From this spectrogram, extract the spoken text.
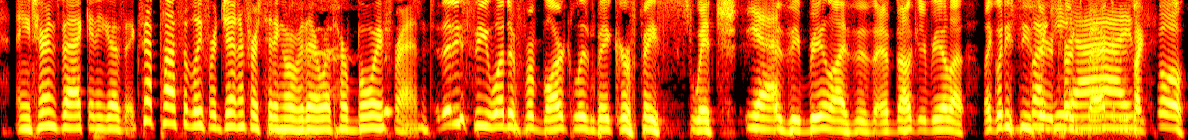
and he turns back and he goes, except possibly for Jennifer sitting over there with her boyfriend. And then you see wonderful Mark Linn-Baker face switch Yeah. as he realizes, and Balki realizes, like when he sees her, he Buggy turns back and he's like, oh.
